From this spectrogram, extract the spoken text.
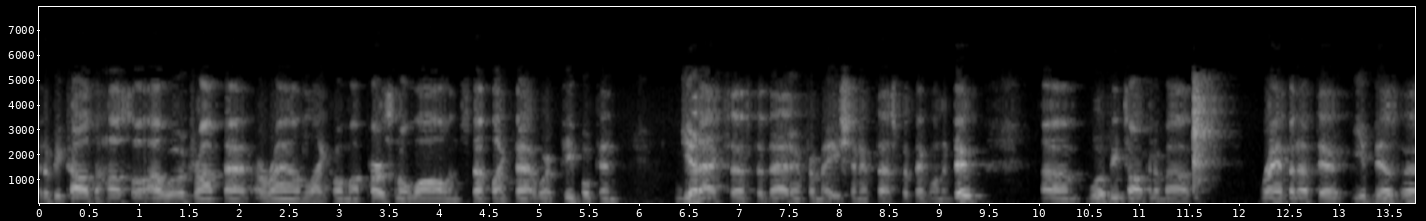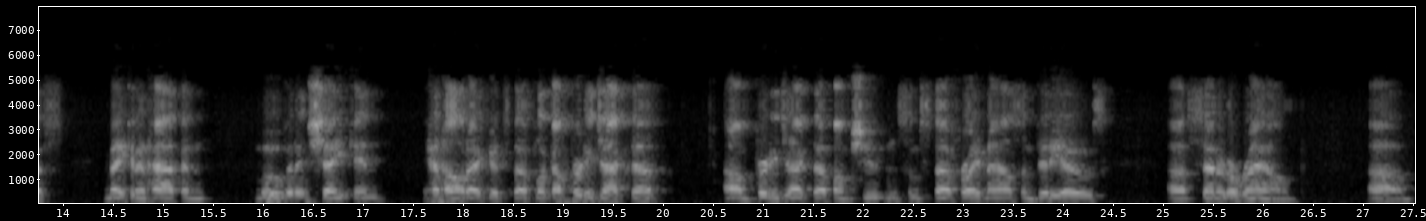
It'll be called The Hustle. I will drop that around like on my personal wall and stuff like that where people can get access to that information if that's what they want to do. Um, we'll be talking about ramping up their, your business, making it happen, moving and shaking, and all that good stuff. Look, I'm pretty jacked up. I'm pretty jacked up. I'm shooting some stuff right now, some videos uh, centered around um,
